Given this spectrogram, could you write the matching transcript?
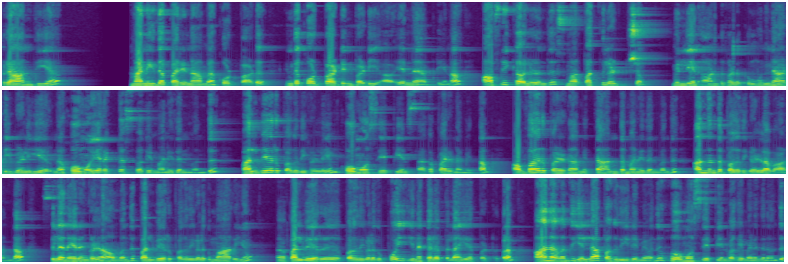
பிராந்திய மனித பரிணாம கோட்பாடு. இந்த கோட்பாட்டின் படி என்ன அப்படின்னா ஆப்பிரிக்காவிலிருந்து சுமார் பத்து லட்சம் மில்லியன் ஆண்டுகளுக்கு முன்னாடி வெளியேறின ஹோமோ எரெக்டஸ் வகை மனிதன் வந்து பல்வேறு பகுதிகளிலையும் ஹோமோ சேப்பியன்ஸாக பரிணமித்தான். அவ்வாறு பரிணாமித்த அந்த மனிதன் வந்து அந்தந்த பகுதிகளில் வாழ்ந்தான். சில நேரங்களில் அவன் வந்து பல்வேறு பகுதிகளுக்கு மாறியும் பல்வேறு பகுதிகளுக்கு போய் இனக்கலப்பெல்லாம் ஏற்பட்டிருக்கலாம். ஆனால் வந்து எல்லா பகுதியிலையுமே வந்து ஹோமோ சேப்பியன் வகை மனிதன் வந்து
